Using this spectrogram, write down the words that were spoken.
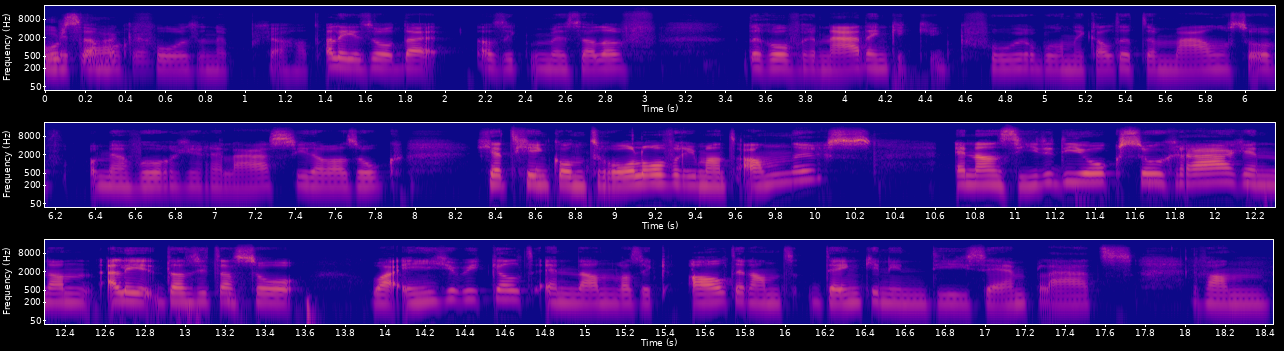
metamorfose heb gehad. Allee, zo dat, als ik mezelf erover nadenk, ik, ik, vroeger begon ik altijd te malen of zo, of mijn vorige relatie, dat was ook, je hebt geen controle over iemand anders. En dan zie je die ook zo graag en dan, allee, dan zit dat zo wat ingewikkeld. En dan was ik altijd aan het denken in die zijn plaats. Van,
